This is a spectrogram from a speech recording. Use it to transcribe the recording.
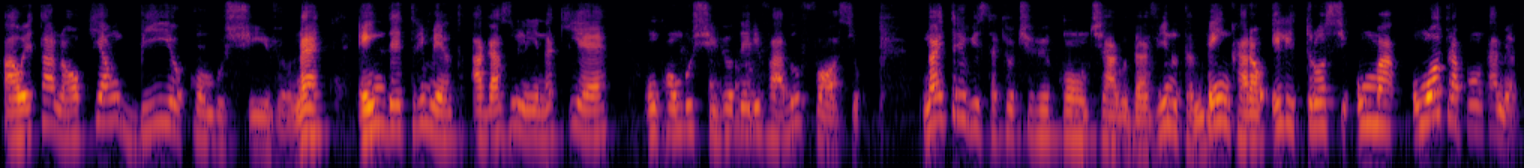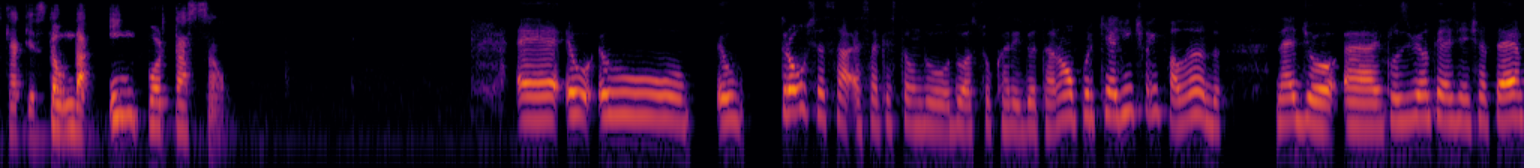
ao etanol, que é um biocombustível, né? Em detrimento à gasolina, que é um combustível derivado fóssil. Na entrevista que eu tive com o Tiago Davino também, Carol, ele trouxe uma, um outro apontamento, que é a questão da importação. É, eu, eu, eu trouxe essa, essa questão do, do açúcar e do etanol, porque a gente vem falando, né, Joe? É, inclusive, ontem a gente até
